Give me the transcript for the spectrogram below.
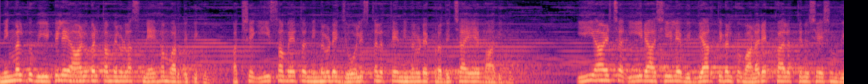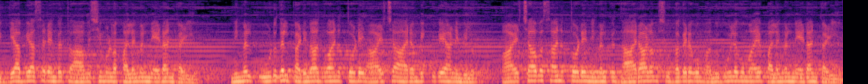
നിങ്ങൾക്ക് വീട്ടിലെ ആളുകൾ തമ്മിലുള്ള സ്നേഹം വർദ്ധിപ്പിക്കും. പക്ഷേ ഈ സമയത്ത് നിങ്ങളുടെ ജോലിസ്ഥലത്തെ നിങ്ങളുടെ പ്രതിച്ഛായയെ ബാധിക്കും. ഈ ആഴ്ച ഈ രാശിയിലെ വിദ്യാർത്ഥികൾക്ക് വളരെ കാലത്തിനു ശേഷം വിദ്യാഭ്യാസ രംഗത്ത് ആവശ്യമുള്ള ഫലങ്ങൾ നേടാൻ കഴിയും. നിങ്ങൾ കൂടുതൽ കഠിനാധ്വാനത്തോടെ ആഴ്ച ആരംഭിക്കുകയാണെങ്കിലും ആഴ്ചാവസാനത്തോടെ നിങ്ങൾക്ക് ധാരാളം ശുഭകരവും അനുകൂലവുമായ ഫലങ്ങൾ നേടാൻ കഴിയും.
